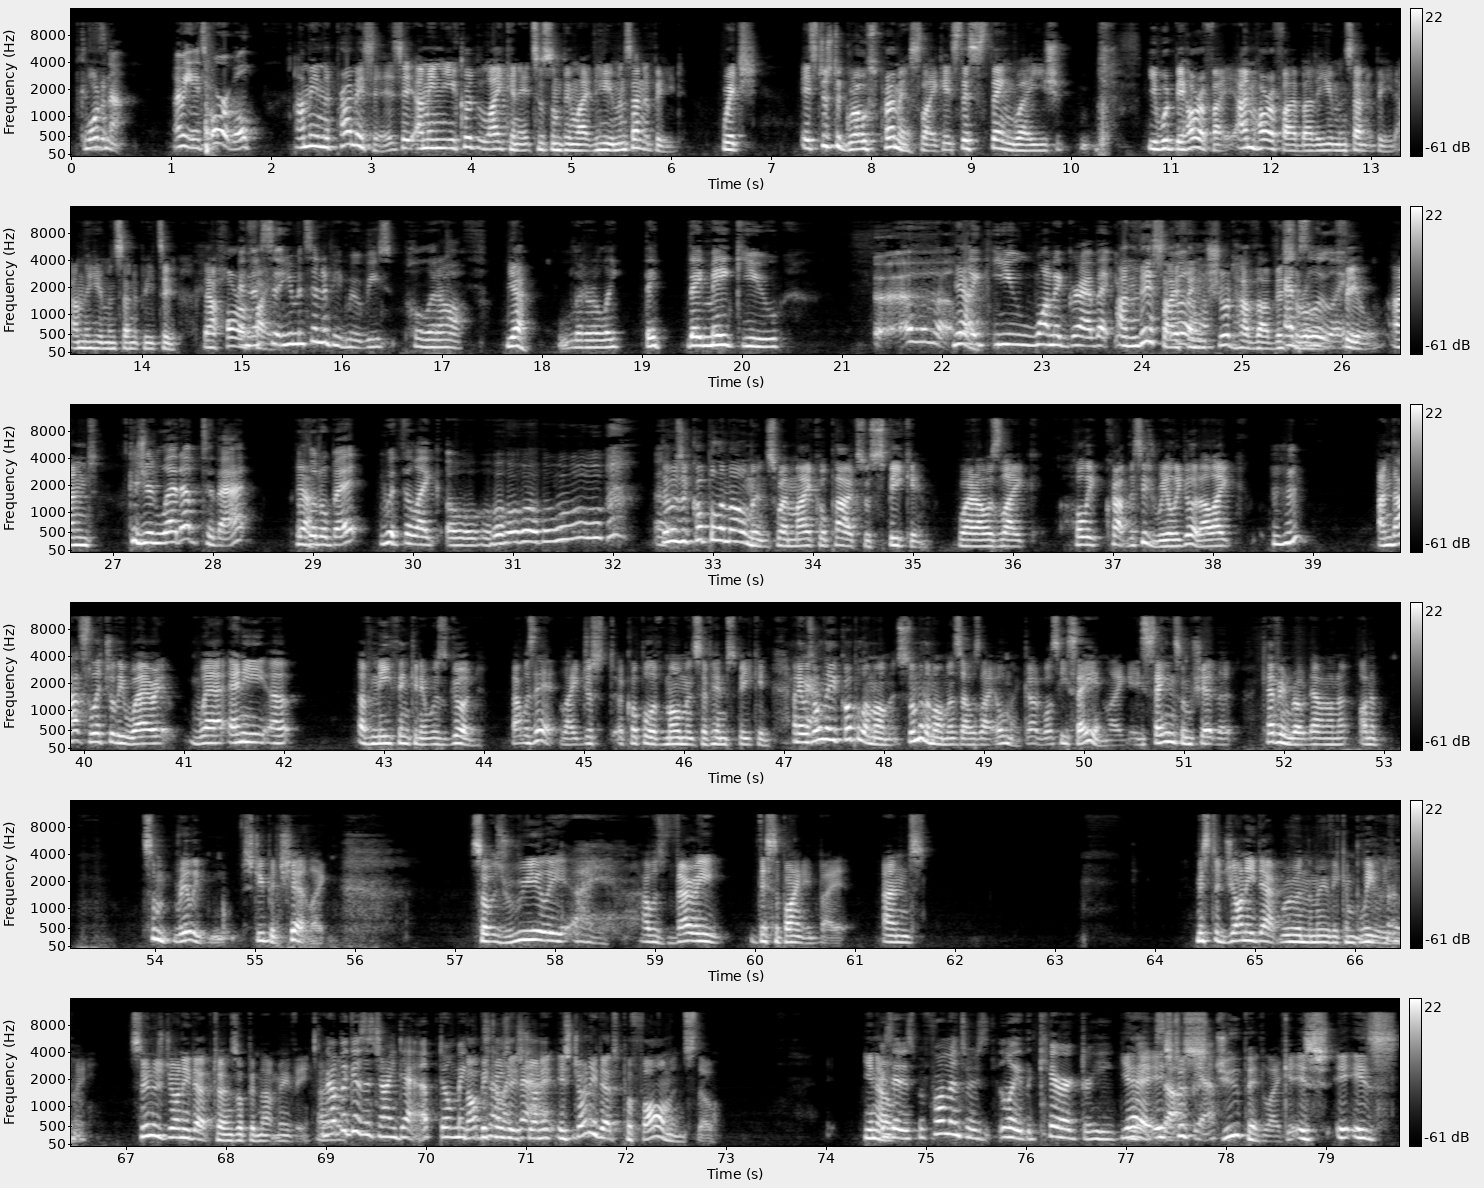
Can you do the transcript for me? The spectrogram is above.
Because What- it's not. I mean, it's horrible. I mean, the premise is, I mean, you could liken it to something like the human centipede, which it's just a gross premise. Like, it's this thing where you should, you would be horrified. I'm horrified by the human centipede and the human centipede too. They're horrified. And horrifying. the Human Centipede movies pull it off. yeah. Literally. They, make you, uh, Yeah. like, you want to grab at your, And this, I think, should have that visceral Absolutely. feel. And because you're led up to that a Yeah. little bit with the like, oh, there was a couple of moments when Michael Parks was speaking where I was like, holy crap, this is really good. I like, Mhm. and that's literally where it, where any, uh, of me thinking it was good. That was it. Like just a couple of moments of him speaking. And it was Yeah. only a couple of moments. Some of the moments I was like, oh my god, what's he saying? Like he's saying some shit that Kevin wrote down on a, on a, some really stupid shit. Like, so it was really, I, I was very disappointed by it. And Mr. Johnny Depp ruined the movie completely for me. As soon as Johnny Depp turns up in that movie, not because it's Johnny Depp. Don't make not it because like it's that. Johnny, it's Johnny Depp's performance though. You know, Is it his performance or is like the character he? yeah, it's up? just yeah. stupid. Like it is, it is.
